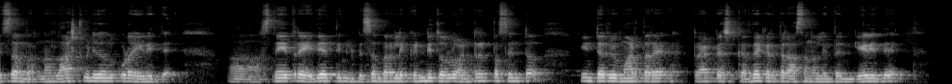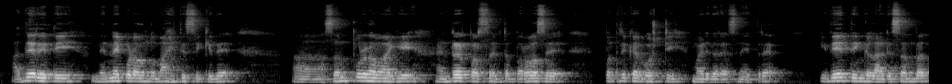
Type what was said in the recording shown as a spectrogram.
ಡಿಸೆಂಬರ್, ನಾನು ಲಾಸ್ಟ್ ವೀಡಿಯೋದಲ್ಲೂ ಕೂಡ ಹೇಳಿದ್ದೆ. ಸ್ನೇಹಿತರೆ, ಇದೇ ತಿಂಗಳು ಡಿಸೆಂಬರಲ್ಲಿ ಖಂಡಿತವಾಗ್ಲೂ ಹಂಡ್ರೆಡ್ ಪರ್ಸೆಂಟ್ ಇಂಟರ್ವ್ಯೂ ಮಾಡ್ತಾರೆ. ಟ್ರ್ಯಾಕ್ ಟೆಸ್ಟ್ ಕರೆದೇ ಕರೀತಾರೆ ಹಾಸನಲ್ಲಿ ಅಂತ ನಿಮ್ಗೆ ಹೇಳಿದ್ದೆ. ಅದೇ ರೀತಿ ನಿನ್ನೆ ಕೂಡ ಒಂದು ಮಾಹಿತಿ ಸಿಕ್ಕಿದೆ. ಸಂಪೂರ್ಣವಾಗಿ ಹಂಡ್ರೆಡ್ ಪರ್ಸೆಂಟ್ ಭರವಸೆ ಪತ್ರಿಕಾಗೋಷ್ಠಿ ಮಾಡಿದ್ದಾರೆ ಸ್ನೇಹಿತರೆ. ಇದೇ ತಿಂಗಳ ಡಿಸೆಂಬರ್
